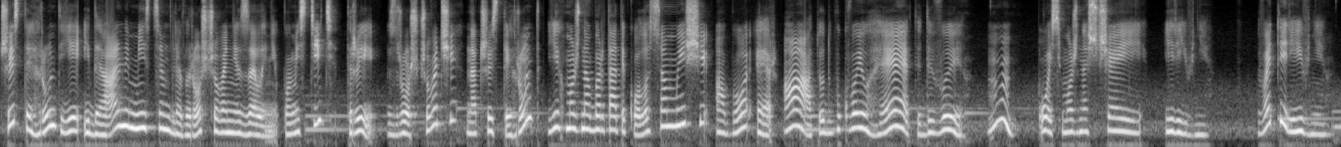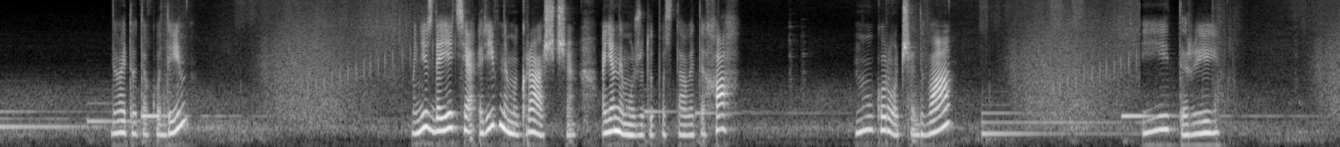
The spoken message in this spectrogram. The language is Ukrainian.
Чистий ґрунт є ідеальним місцем для вирощування зелені. Помістіть три зрощувачі на чистий ґрунт. Їх можна обертати колесом миші або R. А, тут буквою Г, ти диви. м Ось можна ще й, і рівні. Давайте рівні. Давайте отак один. Мені здається, рівними краще, а я не можу тут поставити. Хах. Ну, коротше, два. І три.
